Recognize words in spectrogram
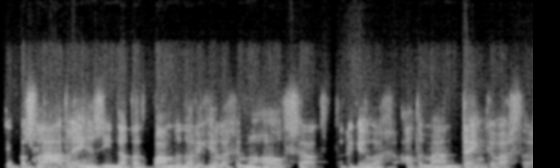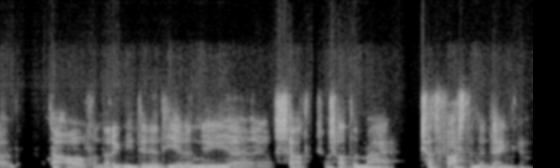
heb pas later ingezien dat dat kwam doordat ik heel erg in mijn hoofd zat. Dat ik heel erg altijd maar aan het denken was daar, daarover. En dat ik niet in het hier en nu zat. Ik was altijd maar, ik zat vast in het denken.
